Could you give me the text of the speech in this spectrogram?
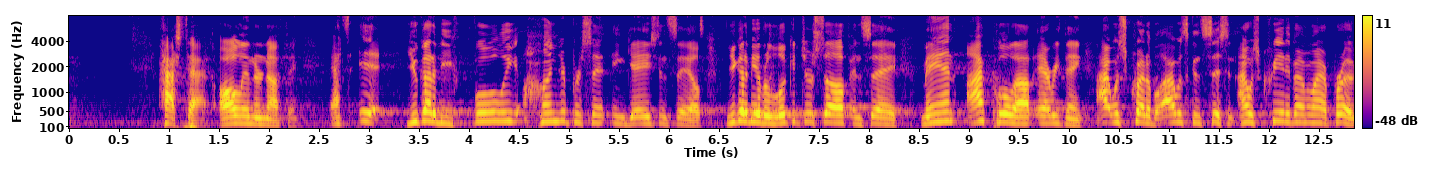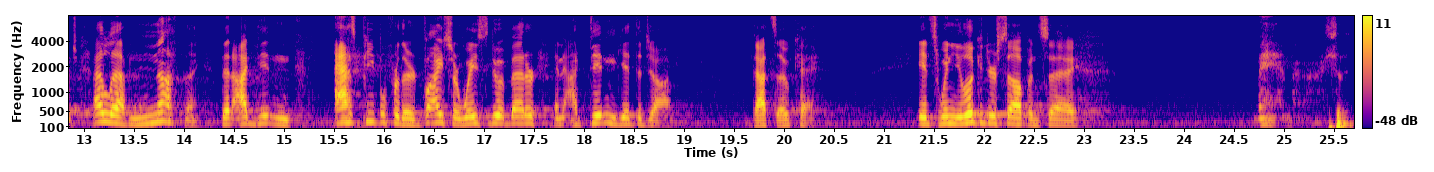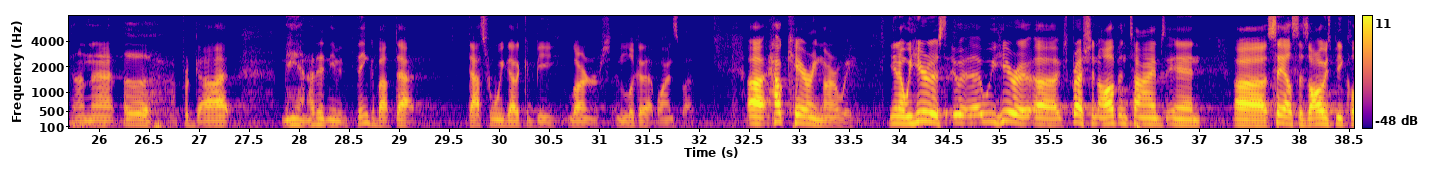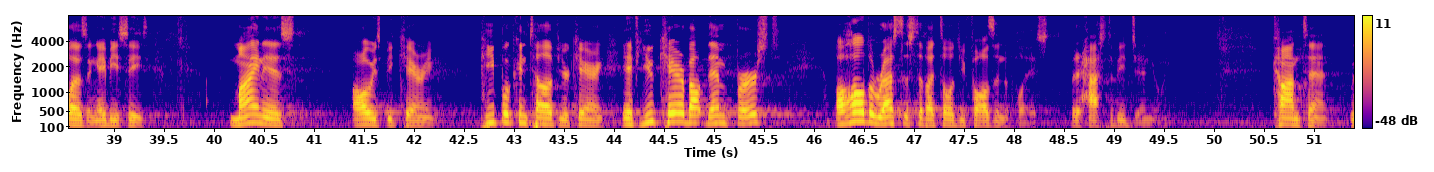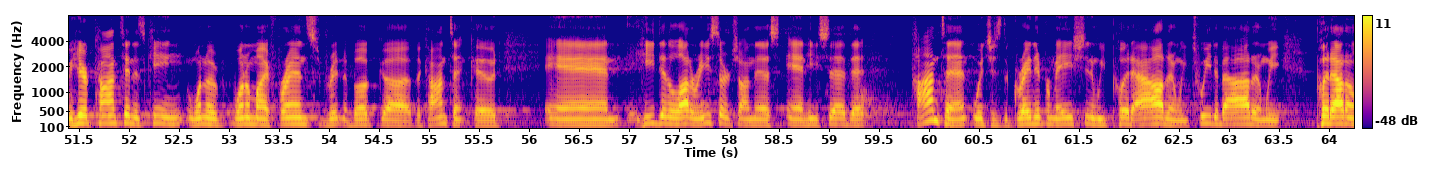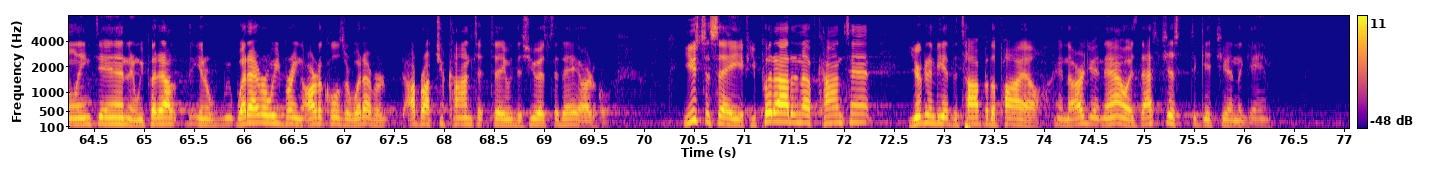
Hashtag all in or nothing. That's it. You got to be fully 100% engaged in sales. You got to be able to look at yourself and say, man, I pulled out everything. I was credible. I was consistent. I was creative in my approach. I left nothing that I didn't ask people for their advice or ways to do it better, and I didn't get the job. That's okay. It's when you look at yourself and say, man, I should have done that. Ugh, I forgot. Man, I didn't even think about that. That's where we got to be learners and look at that blind spot. Uh, how caring are we? You know, we hear this. Uh, we hear an uh, expression oftentimes in uh, sales says always be closing ABCs. Mine is always be caring. People can tell if you're caring. If you care about them first, all the rest of the stuff I told you falls into place. But it has to be genuine. Content. We hear content is king. One of one of my friends written a book, uh, The Content Code, and he did a lot of research on this, and he said that content, which is the great information we put out and we tweet about and we put out on LinkedIn and we put out, you know, whatever we bring, articles or whatever. I brought you content today with this US Today article. Used to say if you put out enough content, you're going to be at the top of the pile. And the argument now is that's just to get you in the game.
